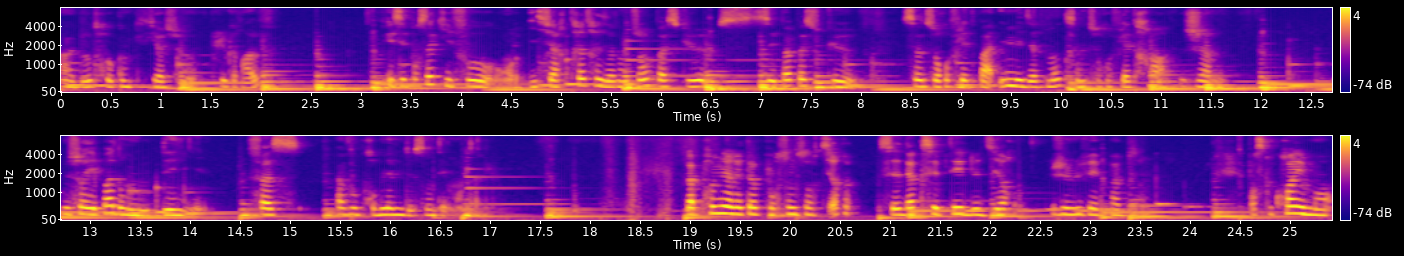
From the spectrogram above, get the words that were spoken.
à d'autres complications plus graves. Et c'est pour ça qu'il faut y faire très très attention parce que c'est pas parce que ça ne se reflète pas immédiatement que ça ne se reflètera jamais. Ne soyez pas dans le déni face à vos problèmes de santé mentale. La première étape pour s'en sortir, c'est d'accepter de dire je ne vais pas bien. Parce que croyez-moi,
